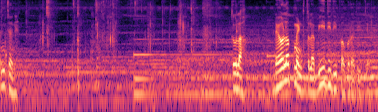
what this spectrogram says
ಅಂಚನೆ ತುಲ ಡೆವಲಪ್ಮೆಂಟ್ ತುಲ ಬೀದಿ ದೀಪ ಬರೋದಿದ್ದೆ ಎಂ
